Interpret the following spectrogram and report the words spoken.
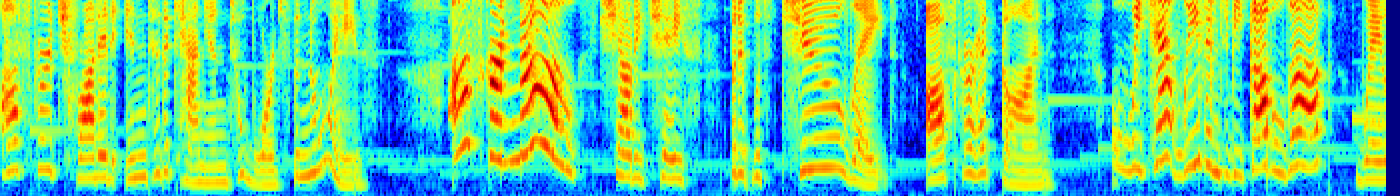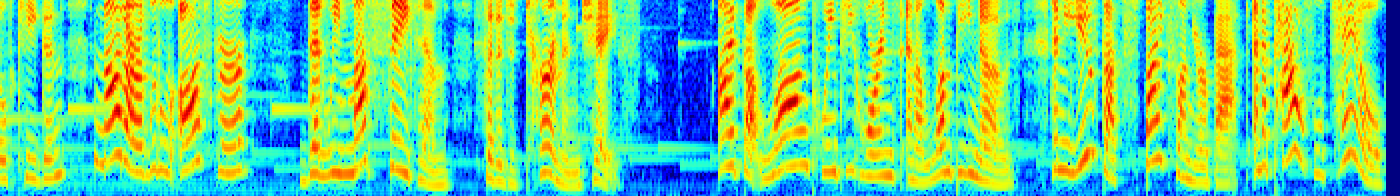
Oscar trotted into the canyon towards the noise. Oscar, no! shouted Chase, but it was too late. Oscar had gone. We can't leave him to be gobbled up, wailed Keegan. Not our little Oscar. Then we must save him, said a determined Chase. I've got long, pointy horns and a lumpy nose, and you've got spikes on your back and a powerful tail.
